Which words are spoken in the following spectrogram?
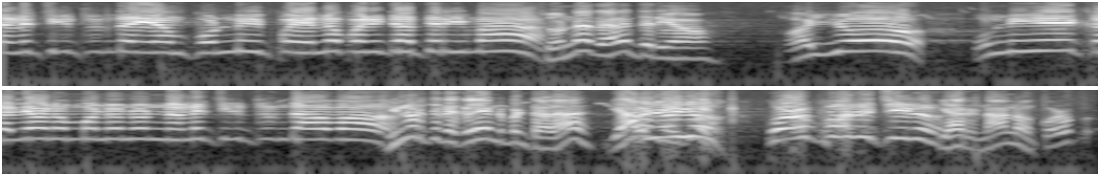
நினைச்சுக்கிட்டு இருந்த என் பொண்ணு இப்ப என்ன பண்ணிட்டா தெரியுமா? சொன்னதானே தெரியும். ஐயோ உன்னையே கல்யாணம் பண்ணணும்னு நினைச்சுக்கிட்டு இருந்தாவா? இன்னொருத்தனை கல்யாணம் பண்ணிட்டாளா? யாரு ஐயோ? குழப்பாத சீனு. யாரு நானும் குழப்ப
